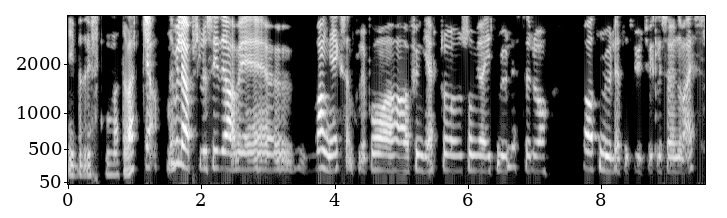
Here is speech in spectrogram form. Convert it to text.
i bedriften etter hvert? Ja, det vil jeg absolutt si. Det har vi mange eksempler på har fungert, og som vi har gitt muligheter. og og hatt muligheten til å utvikle seg underveis.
